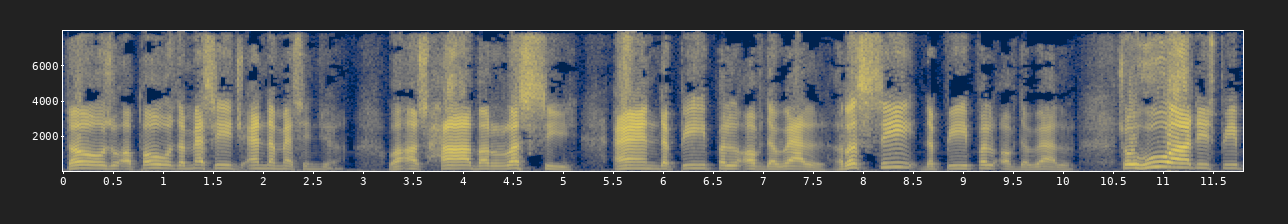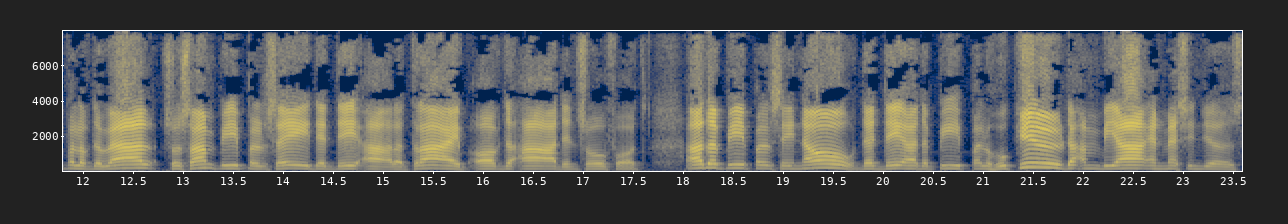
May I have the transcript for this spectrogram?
those who opposed the message and the messenger. وَأَصْحَابَ الرَّسِّ and the people of the well. Rassi, the people of the well. So who are these people of the well? So some people say that they are a tribe of the Ad and so forth. Other people say no, that they are the people who killed the Anbiya and messengers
